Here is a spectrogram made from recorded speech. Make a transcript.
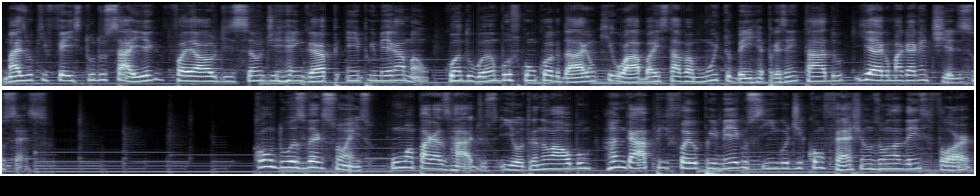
mas o que fez tudo sair foi a audição de Hang Up em primeira mão, quando ambos concordaram que o ABBA estava muito bem representado e era uma garantia de sucesso. Com duas versões, uma para as rádios e outra no álbum, Hang Up foi o primeiro single de Confessions on a Dance Floor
